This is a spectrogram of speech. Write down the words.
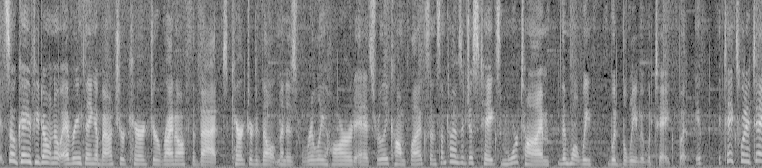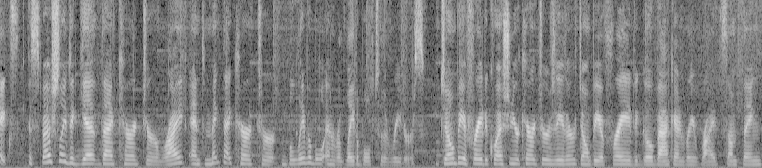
It's okay if you don't know everything about your character right off the bat. Character development is really hard and it's really complex, and sometimes it just takes more time than what we would believe it would take, but it, it takes what it takes. Especially to get that character right and to make that character believable and relatable to the readers. Don't be afraid to question your characters either. Don't be afraid to go back and rewrite something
